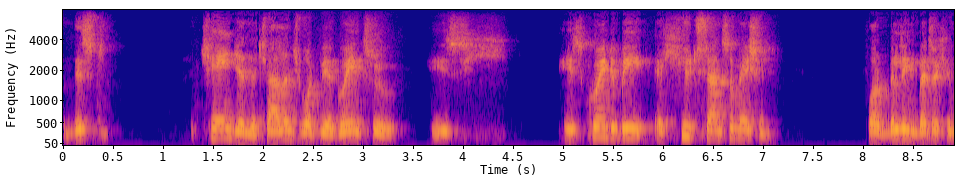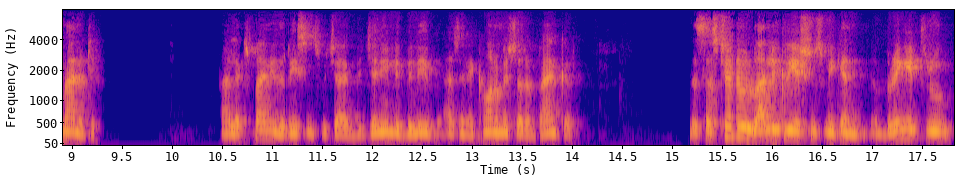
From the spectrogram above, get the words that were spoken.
this change and the challenge, what we are going through, is, is going to be a huge transformation for building better humanity. I'll explain you the reasons which I genuinely believe as an economist or a banker. The sustainable value creations we can bring it through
